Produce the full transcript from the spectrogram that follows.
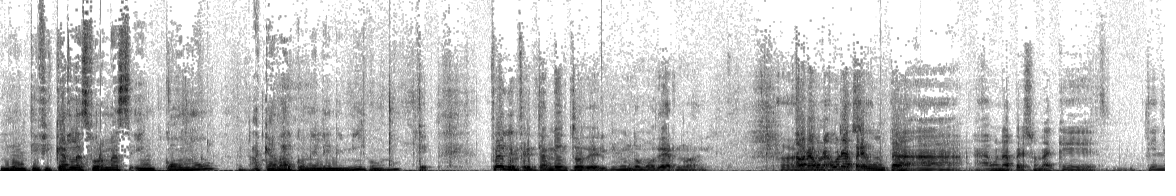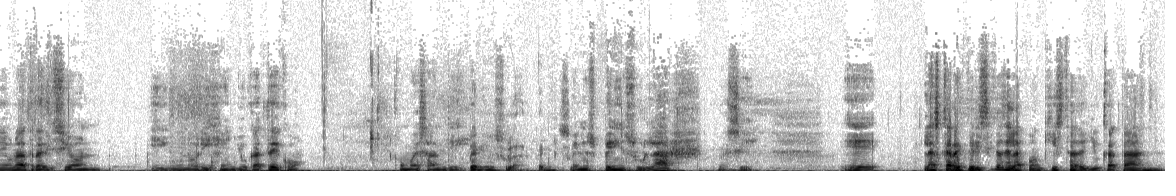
identificar las formas en cómo acabar con el enemigo. ¿no? Sí. Fue el enfrentamiento del mundo moderno al, al Ahora, una, una pregunta a, a una persona que tiene una tradición y un origen yucateco como es Andy. Peninsular. Peninsular, peninsular sí. Eh, las características de la conquista de Yucatán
